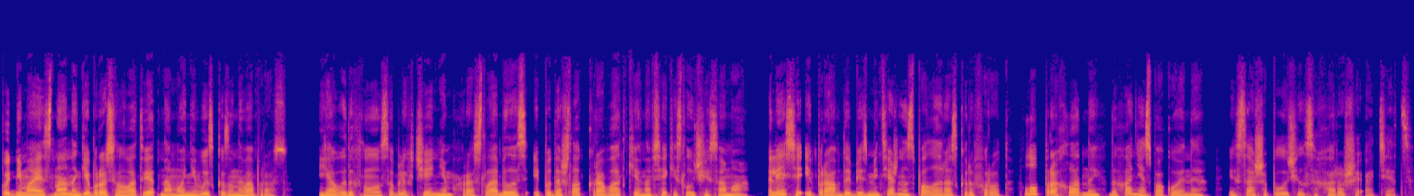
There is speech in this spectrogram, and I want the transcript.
Поднимаясь на ноги, бросил в ответ на мой невысказанный вопрос. Я выдохнула с облегчением, расслабилась и подошла к кроватке на всякий случай сама. Леся и правда безмятежно спала, раскрыв рот. Лоб прохладный, дыхание спокойное. И Саша получился хороший отец.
